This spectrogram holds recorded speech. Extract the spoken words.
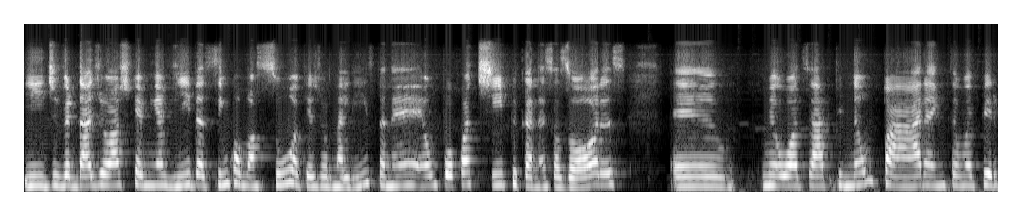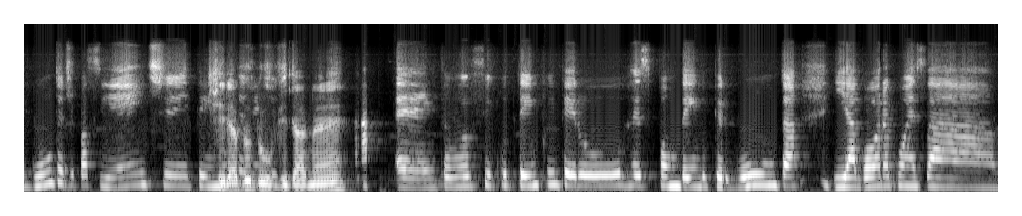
E de verdade eu acho que a minha vida, assim como a sua, que é jornalista, né, é um pouco atípica nessas horas. É, meu WhatsApp não para, então é pergunta de paciente. Tira do dúvida, né? É, então eu fico o tempo inteiro respondendo pergunta e agora com essa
